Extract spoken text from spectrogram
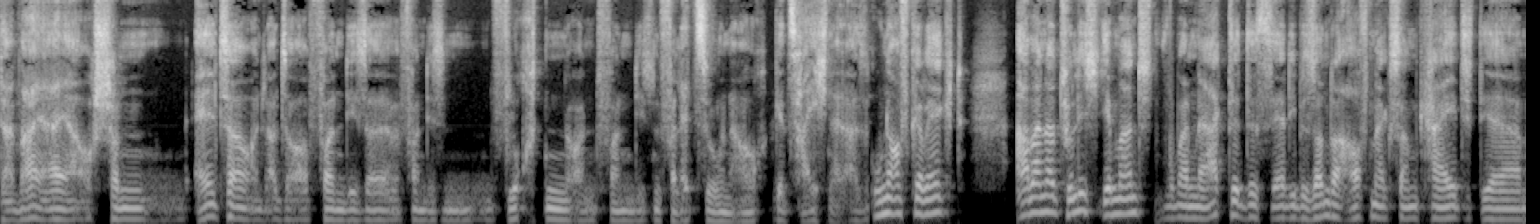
da war er ja auch schon älter und also auch von dieser, von diesen Fluchten und von diesen Verletzungen auch gezeichnet. Also unaufgeregt, aber natürlich jemand, wo man merkte, dass er die besondere Aufmerksamkeit der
